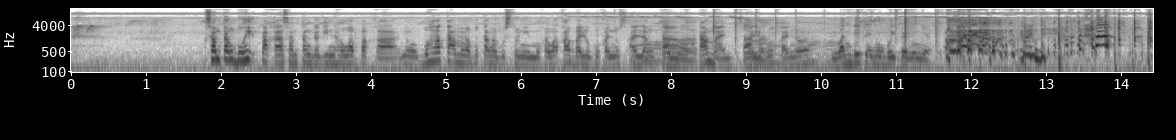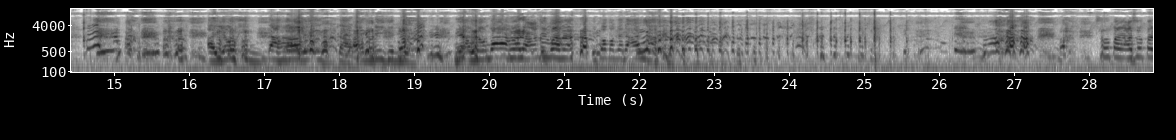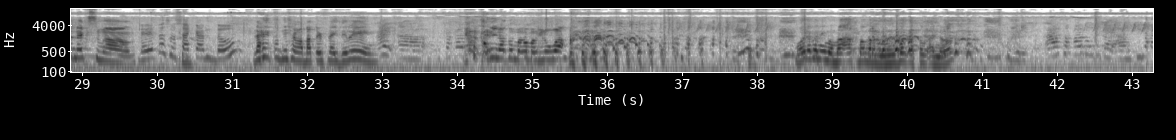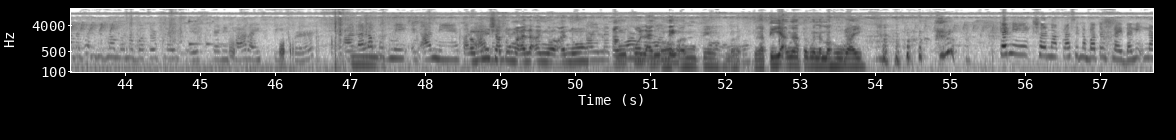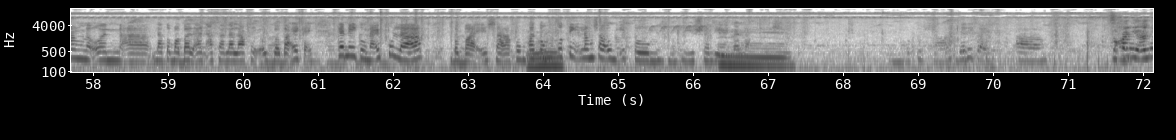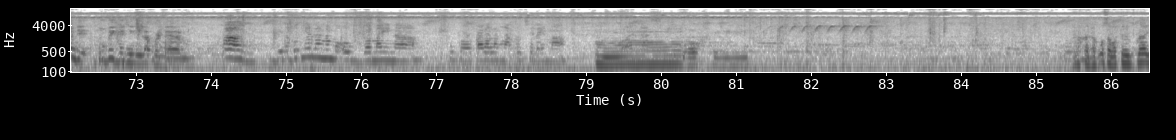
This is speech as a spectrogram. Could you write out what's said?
samtang buhi pa ka, samtang gaginhawa pa ka, no, buhata ang mga butang nga gusto nimo kay wa ka balo kung kanus alang ta, Tama. taman sa Tama. kalibutan no. One day to imong boyfriend niya. ayaw igda, ha, ayaw igda. Kamligid mo. Nya una na. Wala ako mana. Ikaw pagkadaan na. So tayo asa ta next ma'am. Dito sa second dome. Lahi pud ni siya nga butterfly diri. Ay, ah, sa Kanina tong mga magluwa. Mo na ba ni mamaak ma'am na mahubag atong ano? Ah, sa karon kay ang pinakadaghan gid naman na butterflies is kanita rice paper. Ah, nalapod mi ang ani para Amo ni siya tong maalaan nga ano, Scarlet angkol Mormon. ante. Oh, ante. Nga tiya nga to nga na mahuway. kani siya na klase na butterfly dali lang noon uh, nato mabalaan asa lalaki o babae kay kani kung naipula babae siya kung katong puti lang siya og itom usually lalaki Mm. Ito siya dali kay ah So kani ano di tubig ni nila for them. ah ginabot niya lang na mo og gamay na sugar para lang naton sila yung ma Mm, okay. Nakada ko sa butterfly.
